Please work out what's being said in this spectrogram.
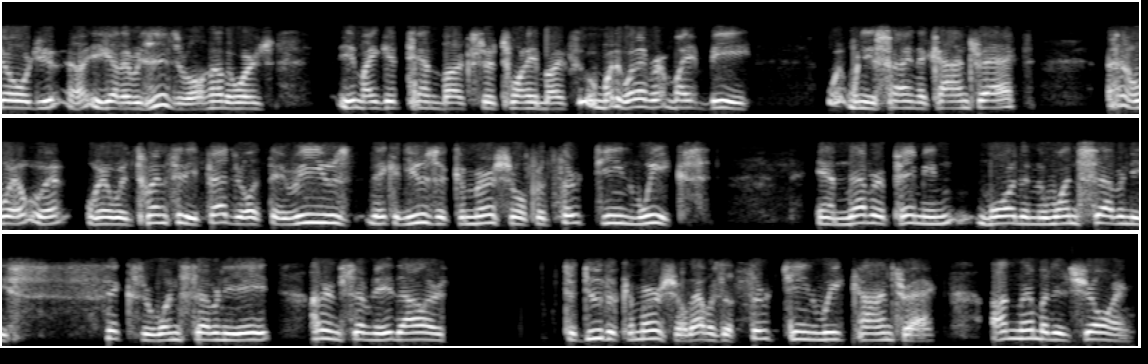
showed you uh, you got a residual. In other words, you might get ten bucks or twenty bucks, whatever it might be, when you sign the contract. where, where, where with Twin City Federal, if they reuse, they can use a commercial for 13 weeks and never pay me more than the 176 or 178, 178 dollars to do the commercial. That was a 13 week contract, unlimited showing.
